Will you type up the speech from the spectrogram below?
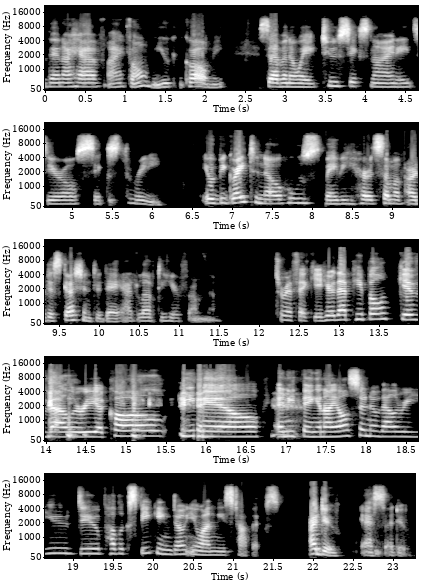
Then I have my phone. You can call me 708 269 8063. It would be great to know who's maybe heard some of our discussion today. I'd love to hear from them. Terrific. You hear that, people? Give Valerie a call, email, anything. And I also know, Valerie, you do public speaking, don't you, on these topics? I do. Yes, I do.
